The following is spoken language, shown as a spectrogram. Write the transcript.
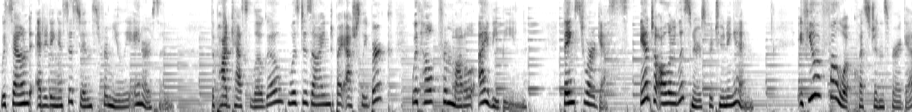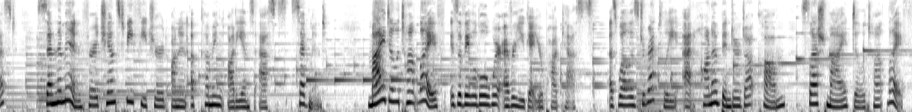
with sound editing assistance from Yuli Einarsson. The podcast logo was designed by Ashley Burke, with help from model Ivy Bean. Thanks to our guests, and to all our listeners for tuning in. If you have follow up questions for a guest, send them in for a chance to be featured on an upcoming Audience Asks segment. My Dilettante Life is available wherever you get your podcasts, as well as directly at hanabinder.com slash my dilettante life.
